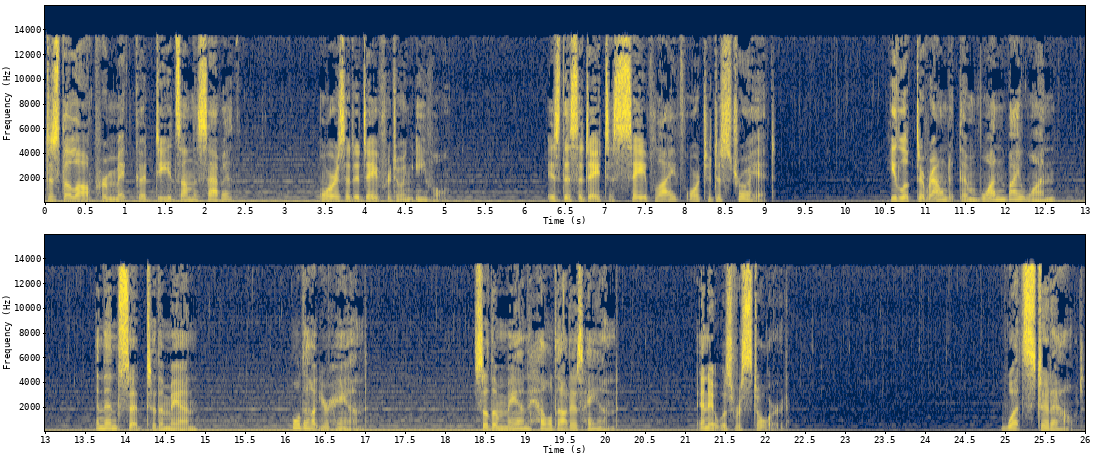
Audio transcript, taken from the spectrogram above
Does the law permit good deeds on the Sabbath? Or is it a day for doing evil? Is this a day to save life or to destroy it? He looked around at them one by one and then said to the man, Hold out your hand. So the man held out his hand, and it was restored. What stood out?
